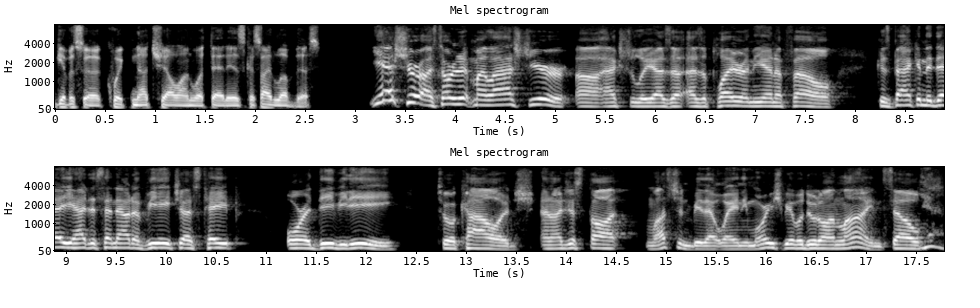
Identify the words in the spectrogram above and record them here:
give us a quick nutshell on what that is? Because I love this. Yeah, sure. I started it my last year uh actually as a as a player in the NFL because back in the day you had to send out a VHS tape or a DVD to a college and I just thought, well that shouldn't be that way anymore. You should be able to do it online. So Yeah.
